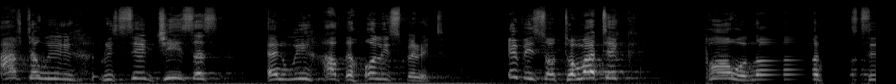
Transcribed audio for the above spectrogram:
after we receive Jesus and we have the Holy Spirit, if it's automatic, Paul will not say,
